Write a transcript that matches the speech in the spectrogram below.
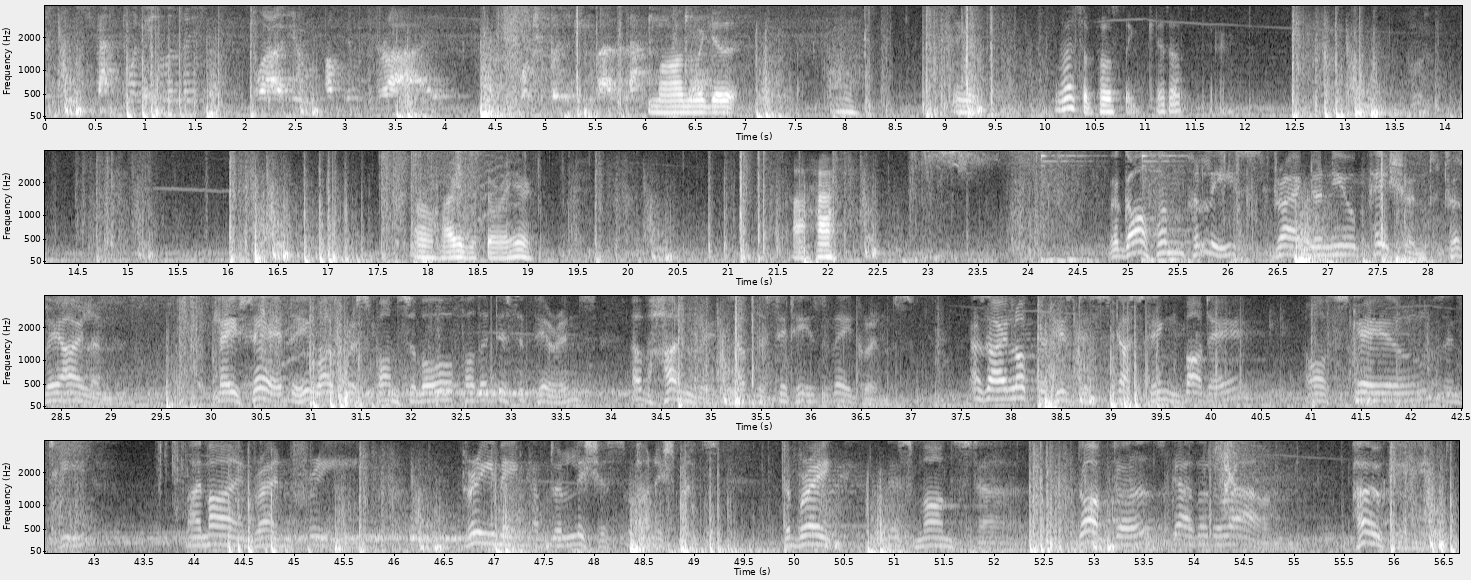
strapped to a table in the basement while you pump him dry? Won't you believe a lucky Come on, we guess? get it. Oh, dang it. Am I supposed to get up there? Oh, I could just go right here. Aha. The Gotham police dragged a new patient to the island. They said he was responsible for the disappearance of hundreds of the city's vagrants. As I looked at his disgusting body, all scales and teeth, my mind ran free, dreaming of delicious punishments to break this monster. Doctors gathered around, poking it,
